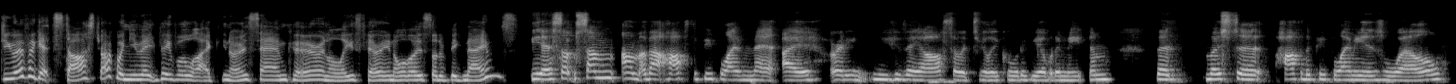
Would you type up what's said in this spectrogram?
Do you ever get starstruck when you meet people like, you know, Sam Kerr and Ellyse Perry and all those sort of big names? Yeah, some some um about half the people I've met, I already knew who they are, so it's really cool to be able to meet them. But most of half of the people I meet as well,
